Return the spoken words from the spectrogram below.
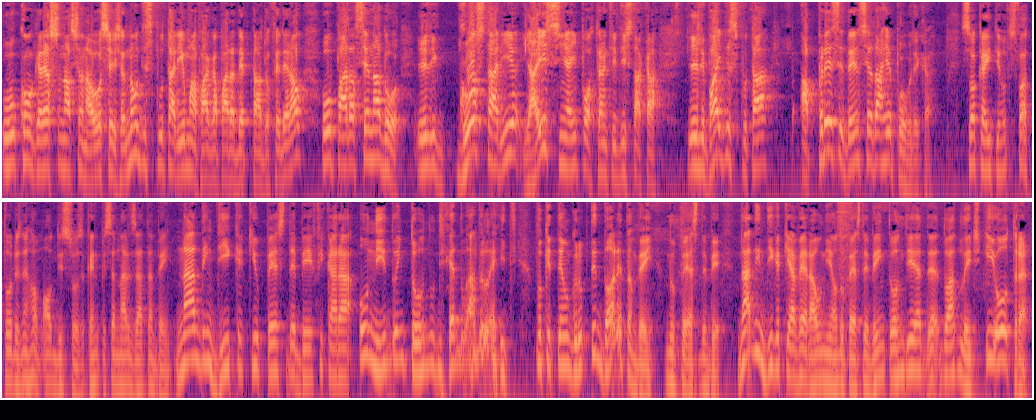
o Congresso Nacional, ou seja, não disputaria uma vaga para deputado federal ou para senador. Ele gostaria, e aí sim é importante destacar, ele vai disputar a presidência da República. Só que aí tem outros fatores, né, Romualdo de Souza, que a gente precisa analisar também. Nada indica que o PSDB ficará unido em torno de Eduardo Leite, porque tem um grupo de Dória também no PSDB. Nada indica que haverá união do PSDB em torno de Eduardo Leite. E outra,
